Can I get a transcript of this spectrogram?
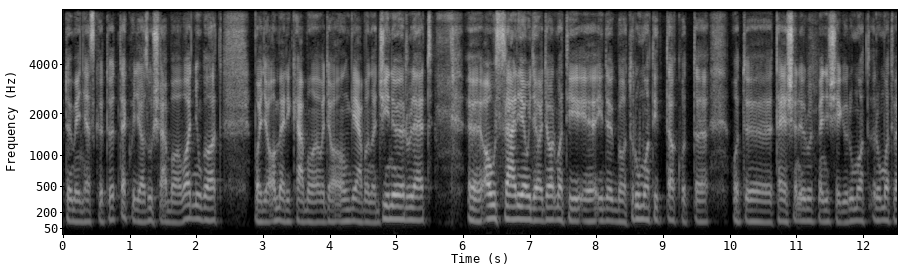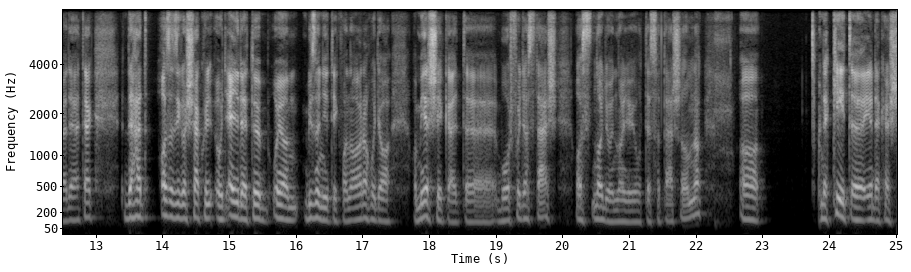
töményhez kötöttek, ugye az USA-ban a vadnyugat, vagy a Amerikában, vagy a Angliában a gin Ausztrália, ugye a gyarmati időkben ott rumot ittak, ott, ott teljesen őrült mennyiségű rumot, rumot vedeltek. De hát az az igazság, hogy, hogy egyre több olyan bizonyíték van arra, hogy a, a mérsékelt borfogyasztás az nagyon-nagyon jót tesz a társadalomnak. A, de két érdekes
